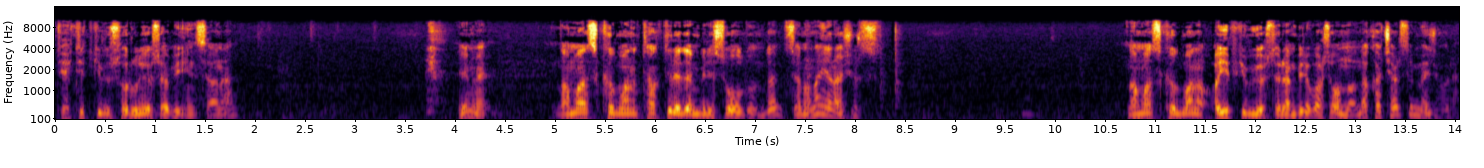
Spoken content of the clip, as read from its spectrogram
tehdit gibi soruluyorsa bir insana değil mi? Namaz kılmanı takdir eden birisi olduğunda sen ona yanaşırsın. Namaz kılmanı ayıp gibi gösteren biri varsa ondan da kaçarsın mecburen.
